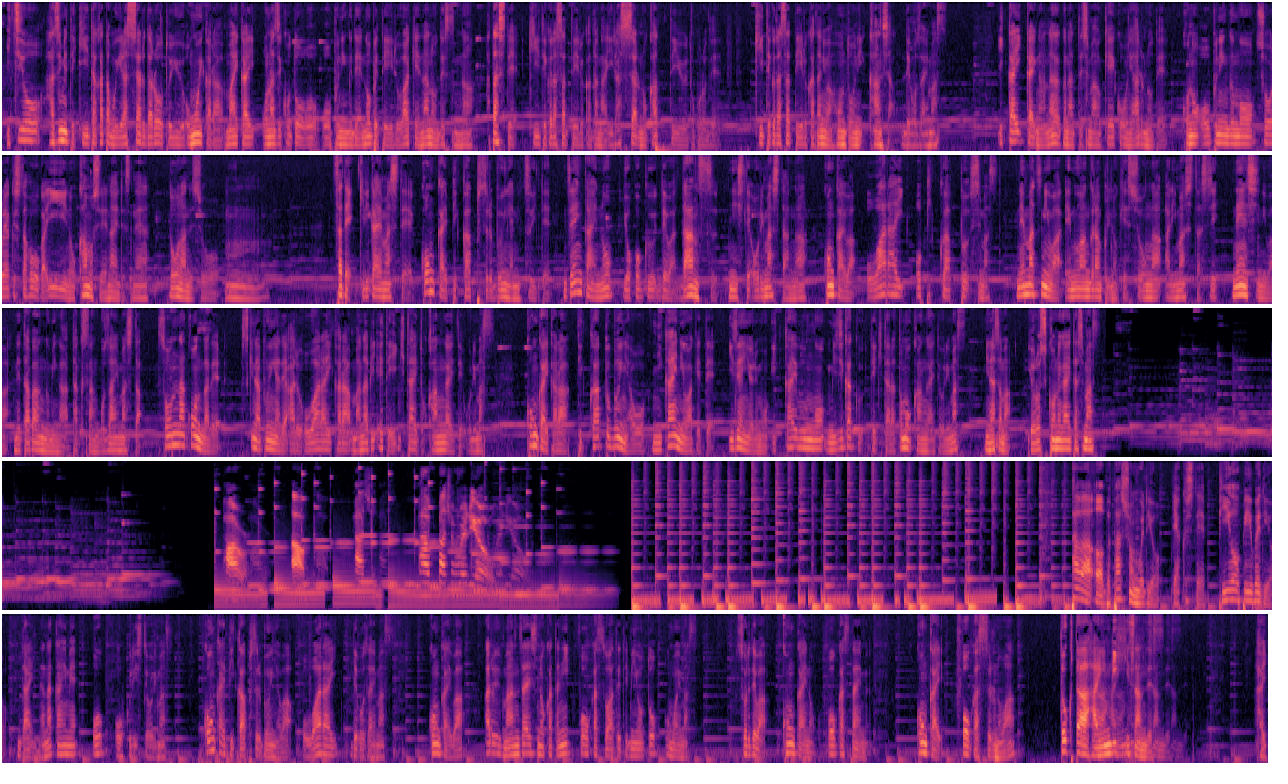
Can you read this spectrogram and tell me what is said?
一応初めて聞いた方もいらっしゃるだろうという思いから毎回同じことをオープニングで述べているわけなのですが果たして聞いてくださっている方がいらっしゃるのかっていうところで聞いてくださっている方には本当に感謝でございます一回一回が長くなってしまう傾向にあるのでこのオープニングも省略した方がいいのかもしれないですねどうなんでしょう。うん。さて切り替えまして今回ピックアップする分野について前回の予告ではダンスにしておりましたが今回はお笑いをピックアップします。年末には m 1グランプリの決勝がありましたし年始にはネタ番組がたくさんございました。そんなこんなで好きな分野であるお笑いから学び得ていきたいと考えております。今回からピックアップ分野を2回に分けて以前よりも1回分を短くできたらとも考えております。皆様よろしくお願いいたします。Power Up Passion Have Passion Radio パワーオブパッションウェディオ略して POP ウェディオ第7回目をお送りしております。今回ピックアップする分野はお笑いでございます。今回はある漫才師の方にフォーカスを当ててみようと思います。それでは今回のフォーカスタイム。今回フォーカスするのはドクター・ハインリッヒさんです。はい。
